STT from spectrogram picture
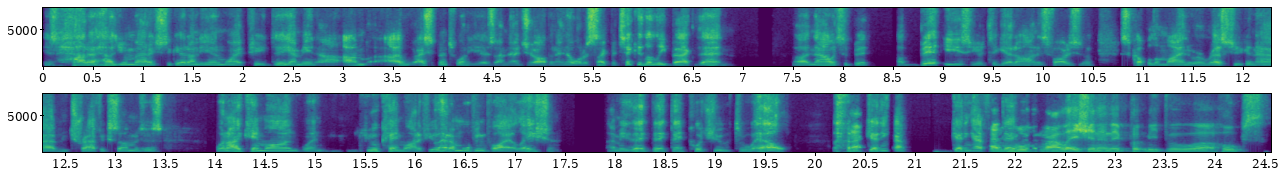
is how the hell you managed to get on the NYPD. I mean, I'm I, I, spent 20 years on that job, and I know what it's like, particularly back then. Uh, now it's a bit a bit easier to get on as far as you know, a couple of minor arrests you can have and traffic summonses. When I came on, when you came on, if you had a moving violation, I mean, they they, they put you through hell getting getting affidavit moving violation, and they put me through uh, hoops.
